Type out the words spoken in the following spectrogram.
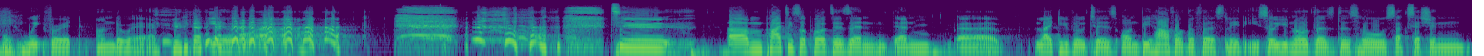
wait for it, underwear to um, party supporters and and uh, likely voters on behalf of the first lady. So you know, there's this whole succession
